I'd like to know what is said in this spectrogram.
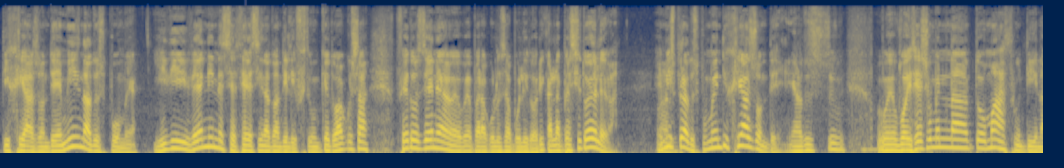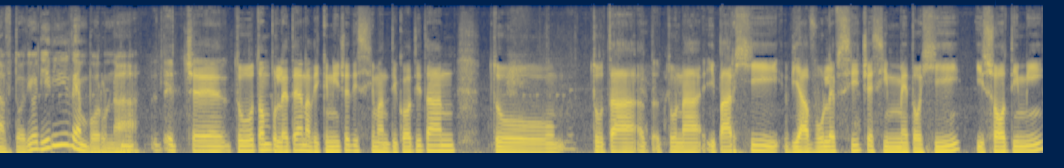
τι χρειάζονται εμείς να τους πούμε. Ήδη δεν είναι σε θέση να το αντιληφθούν και το άκουσα φέτος δεν ε, παρακολούθησα πολύ το ρίκα, αλλά πέρσι το έλεγα. Εμείς πρέπει να τους πούμε τι χρειάζονται για να τους ε, βοηθήσουμε να το μάθουν τι είναι αυτό, διότι ήδη δεν μπορούν να. Ε, και τούτο που λέτε αναδεικνύει και τη σημαντικότητα του, του, τα, του να υπάρχει διαβούλευση και συμμετοχή ισότιμη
